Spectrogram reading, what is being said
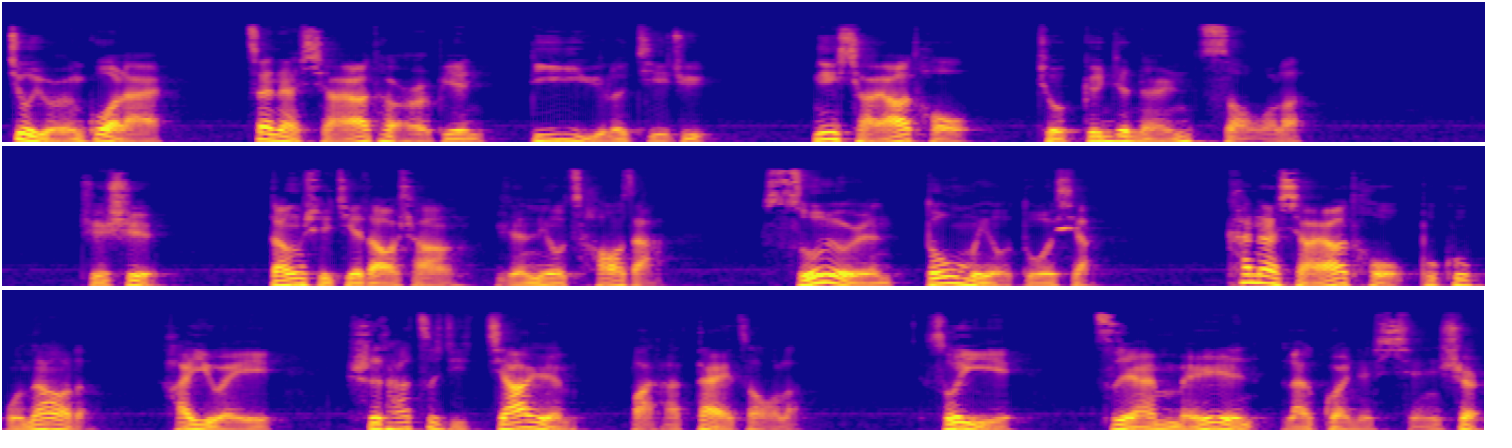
就有人过来，在那小丫头耳边低语了几句，那小丫头就跟着那人走了。只是当时街道上人流嘈杂，所有人都没有多想，看那小丫头不哭不闹的，还以为是他自己家人把她带走了，所以自然没人来管这闲事儿。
